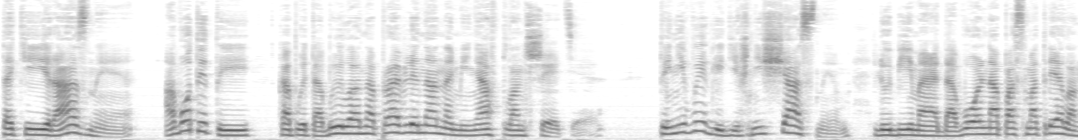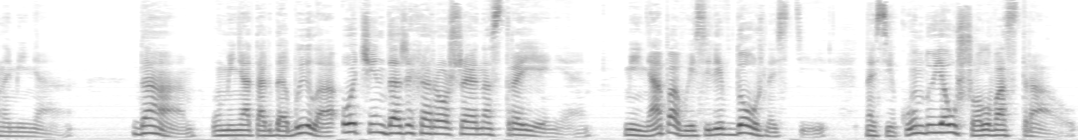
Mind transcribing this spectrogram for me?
Такие разные! А вот и ты!» Копыта было направлено на меня в планшете. Ты не выглядишь несчастным. Любимая довольно посмотрела на меня. Да, у меня тогда было очень даже хорошее настроение. Меня повысили в должности. На секунду я ушел в астрал.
